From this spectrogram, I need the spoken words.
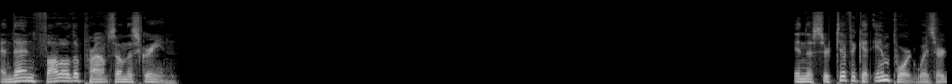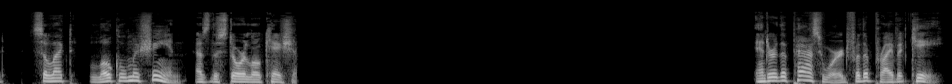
and then follow the prompts on the screen. In the Certificate Import wizard, select Local Machine as the store location. Enter the password for the private key.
